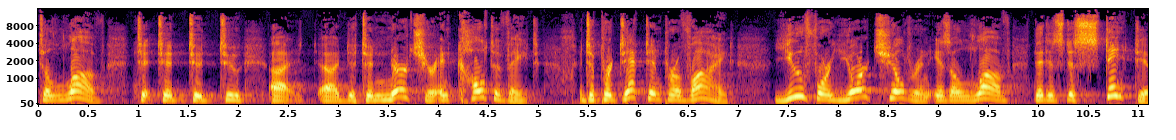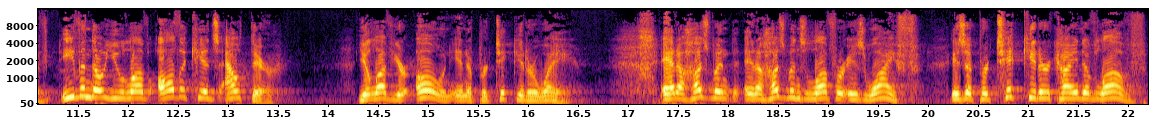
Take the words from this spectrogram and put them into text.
to love, to, to, to, to, uh, uh, to nurture and cultivate, to protect and provide. You for your children is a love that is distinctive, even though you love all the kids out there. You love your own in a particular way. And a husband and a husband's love for his wife is a particular kind of love.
